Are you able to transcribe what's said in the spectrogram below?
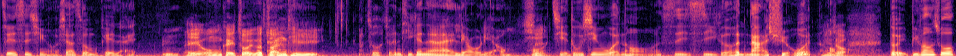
这个事情哦，下次我们可以来，嗯，哎，我们可以做一个专题，做专题跟大家来聊聊。是哦，解读新闻哦，是是一个很大的学问。嗯、没错，对，比方说，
